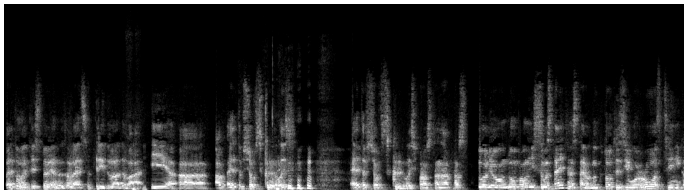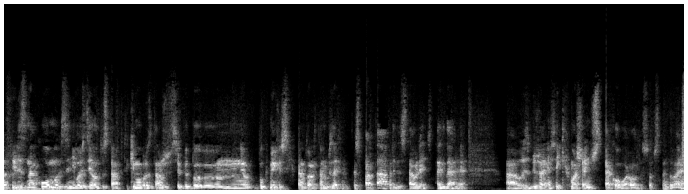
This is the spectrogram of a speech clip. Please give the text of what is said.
Поэтому эта история называется 3-2-2. И а, а это все вскрылось. Это все вскрылось просто-напросто. То ли он, ну, по-моему, не самостоятельно ставил, но кто-то из его родственников или знакомых за него сделал эту ставку. Таким образом, там же все в букмекерских конторах там обязательно паспорта предоставлять и так далее а, в избежание всяких мошенничеств такого рода, собственно говоря.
